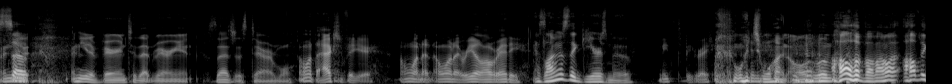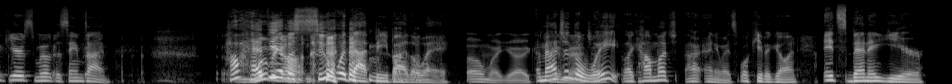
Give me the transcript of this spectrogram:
I so need, I need a variant to that variant because that's just terrible. I want the action figure. I want it. I want it real already. as long as the gears move, It needs to be right here. Which one? All of them? all of them, I want all the gears to move at the same time. How heavy Moving of a on. suit would that be, by the way? Oh my god! could you Imagine, the weight. Like how much. Uh, anyways, we'll keep it going. It's been a year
